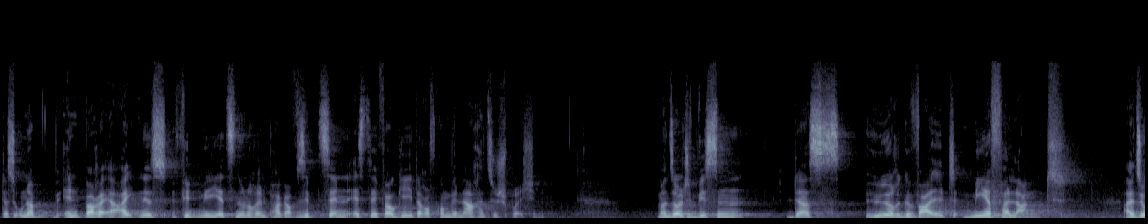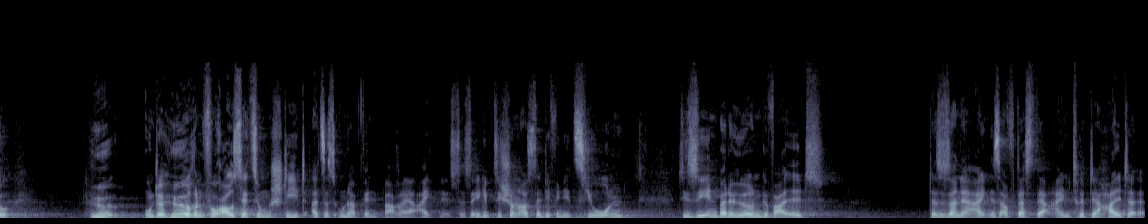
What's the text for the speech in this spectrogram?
Das unabwendbare Ereignis finden wir jetzt nur noch in Paragraph 17 StVG, darauf kommen wir nachher zu sprechen. Man sollte wissen, dass höhere Gewalt mehr verlangt. Also unter höheren Voraussetzungen steht als das unabwendbare Ereignis. Das ergibt sich schon aus der Definition. Sie sehen bei der höheren Gewalt, das ist ein Ereignis, auf das der Eintritt der Halter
